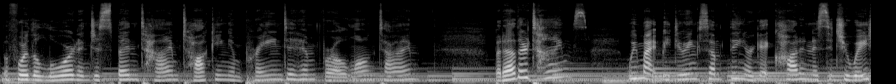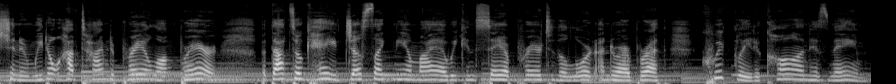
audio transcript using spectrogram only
before the Lord and just spend time talking and praying to Him for a long time? But other times, we might be doing something or get caught in a situation and we don't have time to pray a long prayer. But that's okay. Just like Nehemiah, we can say a prayer to the Lord under our breath quickly to call on his name.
